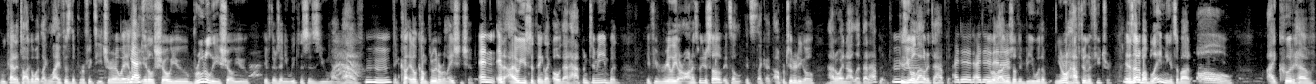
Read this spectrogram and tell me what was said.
we kind of talk about like life is the perfect teacher in a way. Yes. Like it'll show you brutally show you if there's any weaknesses you might have. hmm It co- it'll come through in a relationship. And if and I used to think like, oh, that happened to me, but if you really are honest with yourself, it's a it's like an opportunity to go. How do I not let that happen? Because you Mhm. allowed it to happen. I did, I did. You allowed I- Mm-hmm. yourself to be with a. You don't have to in the future. And it's not about blaming. It's about oh, I could have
